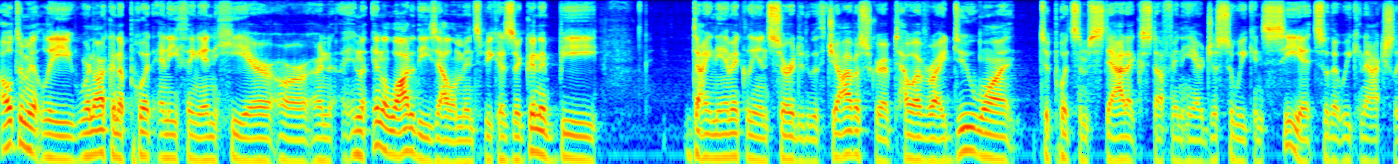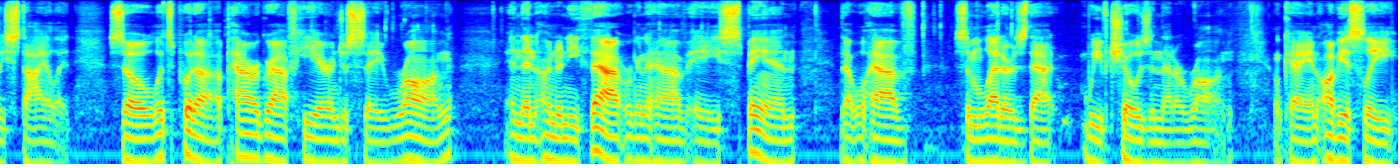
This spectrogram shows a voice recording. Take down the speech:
ultimately, we're not going to put anything in here or in, in, in a lot of these elements because they're going to be dynamically inserted with JavaScript. However, I do want to put some static stuff in here just so we can see it so that we can actually style it. So let's put a, a paragraph here and just say wrong. And then underneath that, we're going to have a span that will have some letters that we've chosen that are wrong. Okay, and obviously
